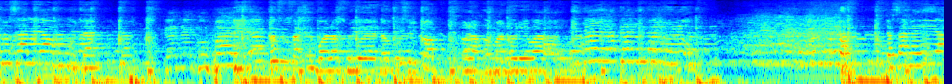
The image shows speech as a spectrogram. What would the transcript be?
Just mucha Kana kupalia just bola suyeno kusitop Ola kumanuriwa Nyaya kanu Josane iya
